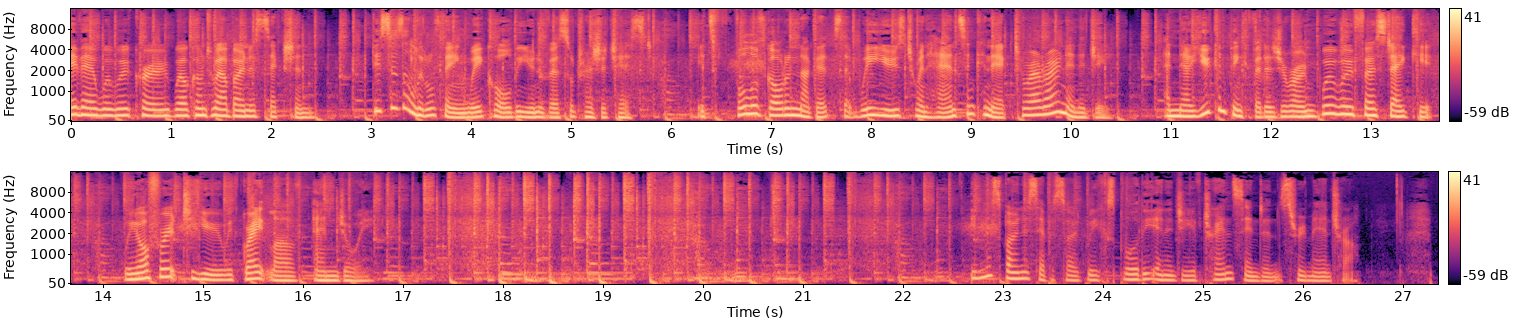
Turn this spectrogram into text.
Hey there, Woo Woo Crew. Welcome to our bonus section. This is a little thing we call the Universal Treasure Chest. It's full of golden nuggets that we use to enhance and connect to our own energy. And now you can think of it as your own woo woo first aid kit. We offer it to you with great love and joy. In this bonus episode, we explore the energy of transcendence through mantra.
